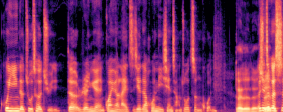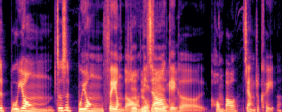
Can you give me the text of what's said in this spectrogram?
婚姻的注册局的人员官员来，直接在婚礼现场做证婚。对对对，而且这个是不用，这个是不用费用的哦，你只要给个红包，这样就可以了。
